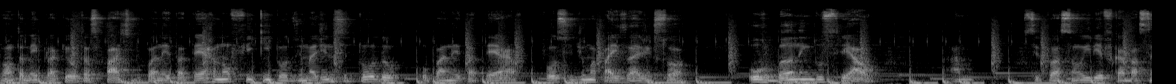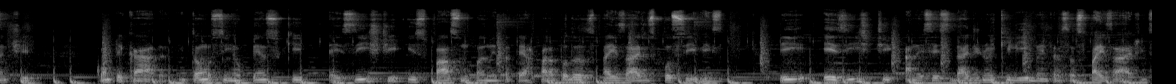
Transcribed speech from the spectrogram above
Bom também para que outras partes do planeta Terra não fiquem todos. Imagina se todo o planeta Terra fosse de uma paisagem só, urbana e industrial. A situação iria ficar bastante complicada. Então, assim, eu penso que existe espaço no planeta Terra para todas as paisagens possíveis e existe a necessidade de um equilíbrio entre essas paisagens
